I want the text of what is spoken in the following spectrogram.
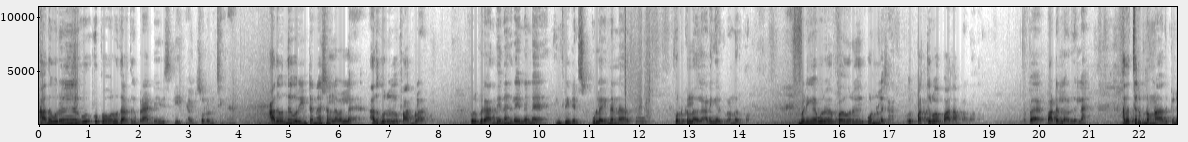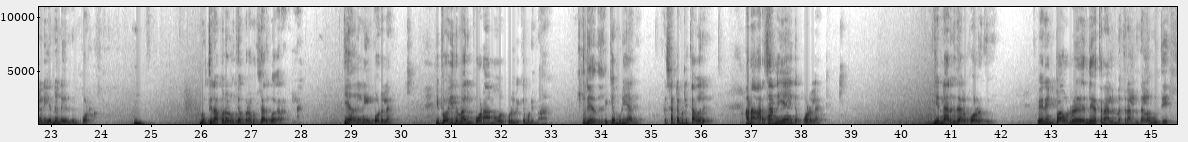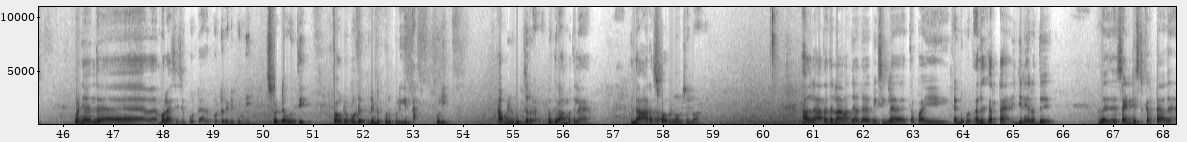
அந்த ஒரு இப்போ ஒரு உதாரணத்துக்கு பிராண்டி விஸ்கி அப்படின்னு சொல்கிறோன்னு வச்சுங்களேன் அது வந்து ஒரு இன்டர்நேஷ்னல் லெவலில் அதுக்கு ஒரு ஃபார்முலா இருக்கும். ஒரு பிராந்தினா இதில் என்னென்ன இன்க்ரீடியன்ஸ் உள்ள என்னென்ன பொருட்கள் அதில் அடங்கியிருக்கணும்னு இருக்கும். இப்போ நீங்கள் ஒரு இப்போ ஒரு ஒன்றும் இல்லை சார். ஒரு பத்து ரூபா பாதாம் பால் வாங்கணும். இப்போ பாட்டிலில் வருதுல்ல அதை திருப்பினோம்னா அது பின்னாடி என்னென்ன இருக்குன்னு போடுறோம் ம்? நூற்றி நாற்பது ரூபா நூற்றி ஐம்பது ரூபா கொஞ்சம் சரக்கு வாங்குறாங்கல்ல. ஏன் அதில் நீங்கள் போடலை? இப்போ இந்த மாதிரி போடாமல் ஒரு பொருள் விற்க முடியுமா? முடியாது. விற்க முடியாது. சட்டப்படி தவறு. ஆனால் அரசாங்கம் ஏன் இதை போடலை? என்ன இருக்குது அதில் போடுறதுக்கு வெறும் பவுட்ரு இந்த எத்தனாலும் மெத்தனாலுக்கு இதெல்லாம் ஊற்றி கொஞ்சம் இந்த மொலாசிஸை போட்டு அதை போட்டு ரெடி பண்ணி ஸ்வெட்டை ஊற்றி பவுட்ரை போட்டு ரெண்டு குழு குலுக்கி இந்தா குடி அப்படின்னு கொடுத்துட்றாங்க. இப்போ கிராமத்தில் இந்த ஆர்எஸ் பவுடர்னு ஒன்று சொல்லுவாங்க. அதில் அதெல்லாம் வந்து அந்த மிக்சிங்கில் தப்பாகி கண்ணு போடுறது அது கரெக்டாக இன்ஜினியர் வந்து அந்த சயின்டிஸ்ட் கரெக்டாக அதை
